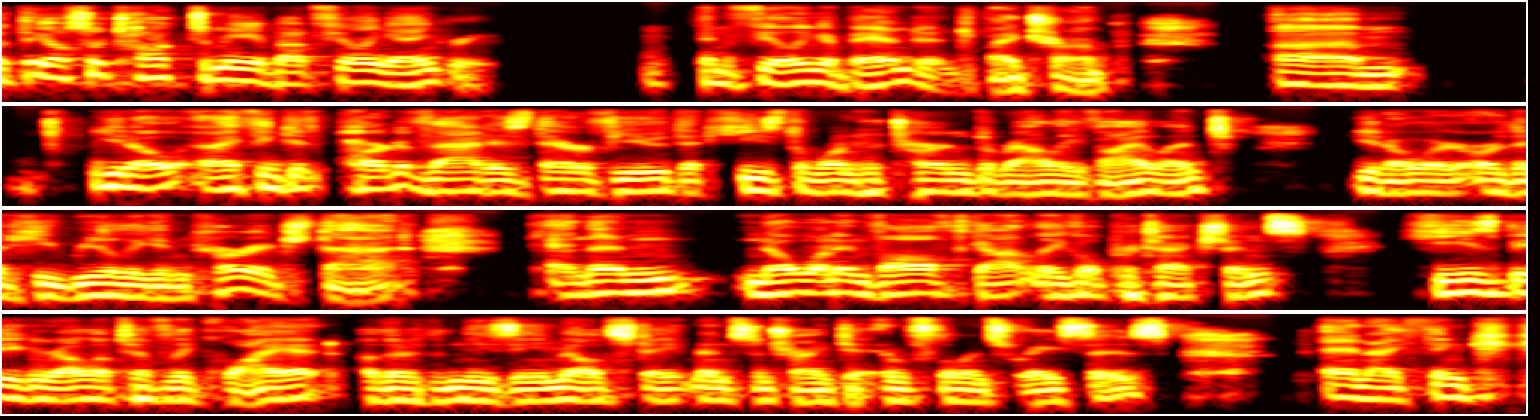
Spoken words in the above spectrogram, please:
but they also talked to me about feeling angry and feeling abandoned by Trump. Um, you know, and I think it's part of that is their view that he's the one who turned the rally violent, you know, or, or, that he really encouraged that. And then no one involved got legal protections. He's being relatively quiet, other than these emailed statements and trying to influence races. And I think,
